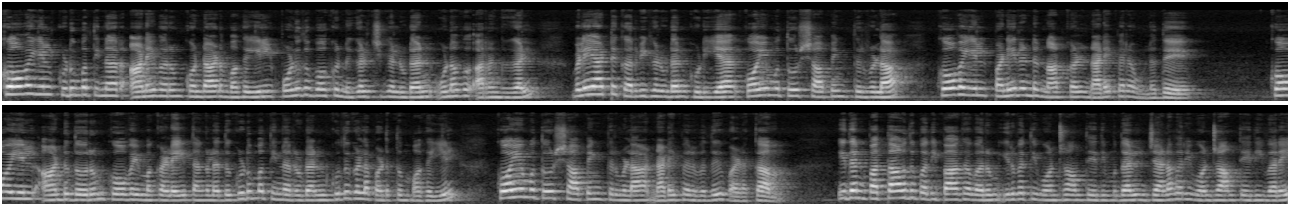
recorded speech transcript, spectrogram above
கோவையில் குடும்பத்தினர் அனைவரும் கொண்டாடும் வகையில் பொழுதுபோக்கு நிகழ்ச்சிகளுடன் உணவு அரங்குகள் விளையாட்டு கருவிகளுடன் கூடிய கோயமுத்தூர் ஷாப்பிங் திருவிழா கோவையில் பனிரெண்டு நாட்கள் நடைபெற உள்ளது. கோவையில் ஆண்டுதோறும் கோவை மக்களை தங்களது குடும்பத்தினருடன் குதூகலப்படுத்தும் வகையில் கோயமுத்தூர் ஷாப்பிங் திருவிழா நடைபெறுவது வழக்கம். இதன் பத்தாவது பதிப்பாக வரும் இருபத்தி ஒன்றாம் தேதி முதல் ஜனவரி ஒன்றாம் தேதி வரை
